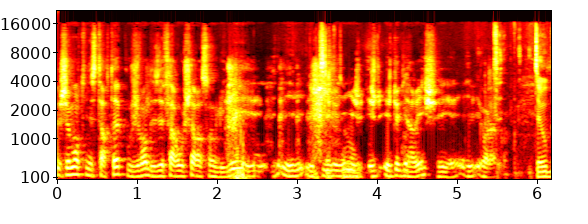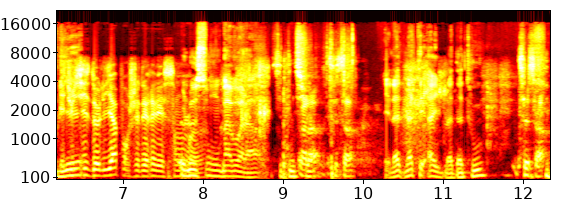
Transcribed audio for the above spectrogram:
je monte une start-up où je vends des effaroucheurs à sangliers et, et, et, puis, Exactement. et je, et je deviens riche et, et voilà. T'as Et tu oublié utilises de l'IA pour générer les sons. le euh, son. Bah voilà. Voilà, c'est ça, Et là, là t'es hype, là, t'as tout. c'est ça.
